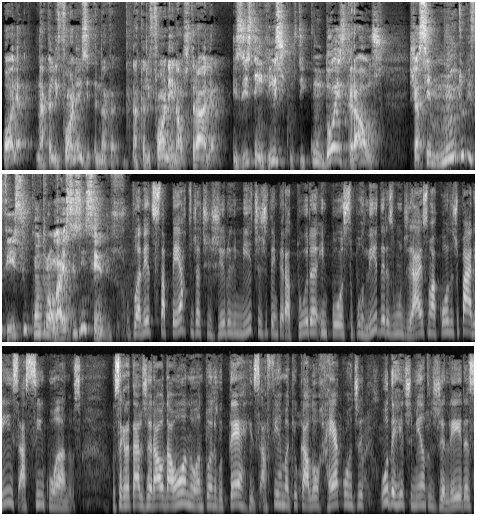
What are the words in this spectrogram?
Olha, na Califórnia, na, na, Califórnia e na Austrália, existem riscos de, com 2 graus, já ser muito difícil controlar esses incêndios. O planeta está perto de atingir o limite de temperatura imposto por líderes mundiais no Acordo de Paris há cinco anos. O secretário-geral da ONU, Antônio Guterres, afirma que o calor recorde, o derretimento de geleiras,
